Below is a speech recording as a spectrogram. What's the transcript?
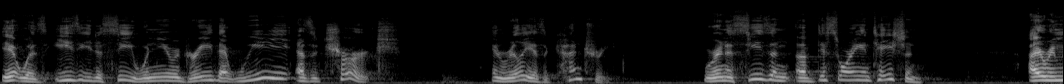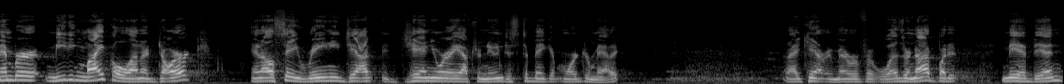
it was easy to see, wouldn't you agree, that we as a church and really as a country, we're in a season of disorientation. I remember meeting Michael on a dark, and I'll say rainy January afternoon just to make it more dramatic. and I can't remember if it was or not, but it may have been.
